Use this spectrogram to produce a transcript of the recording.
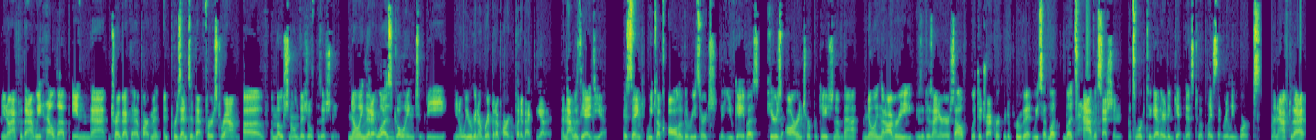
You know, after that, we held up in that Tribeca apartment and presented that first round of emotional and visual positioning, knowing that it was going to be, you know, we were going to rip it apart and put it back together. And that was the idea is saying we took all of the research that you gave us. Here's our interpretation of that. Knowing that Aubrey is a designer herself with the track record to prove it, we said, look, let's have a session. Let's work together to get this to a place that really works. And after that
